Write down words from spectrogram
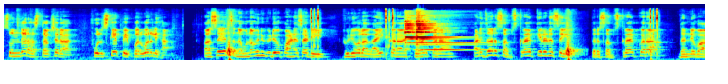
सुंदर हस्ताक्षरात फुलस्केप पेपरवर लिहा. असेच नवनवीन व्हिडिओ पाहण्यासाठी व्हिडिओला लाईक करा शेअर करा आणि जर सबस्क्राईब केले नसेल तर सबस्क्राईब करा. धन्यवाद.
